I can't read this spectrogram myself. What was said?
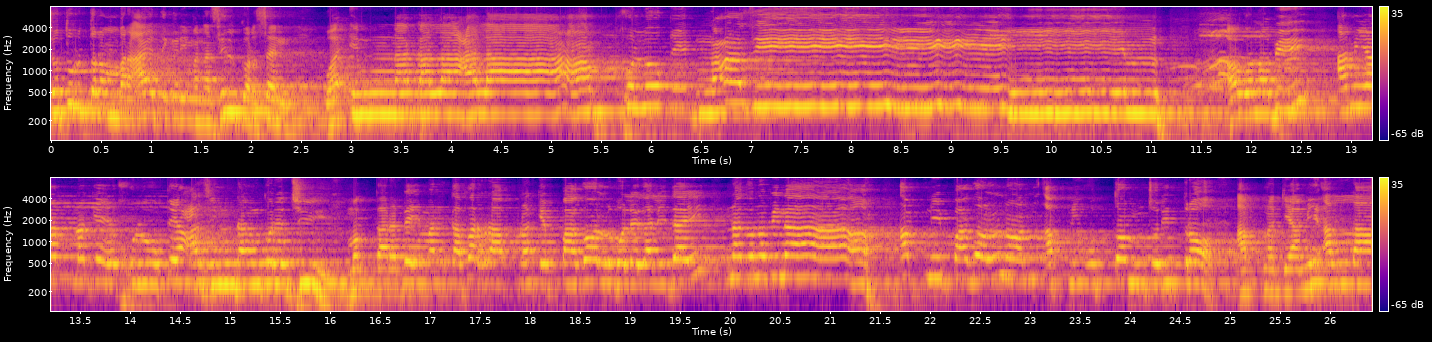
চতুর্থ নম্বর আয়াতে কারিমা নাজিল করছেন, ওয়া নবী আমি আপনাকে খুলুকে আজিম দান করেছি। মক্কার বেঈমান কাফাররা আপনাকে পাগল বলে গালি দেয়। না গো নবী, না। আপনি পাগল নন, আপনি উত্তম চরিত্র। আপনাকে আমি আল্লাহ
